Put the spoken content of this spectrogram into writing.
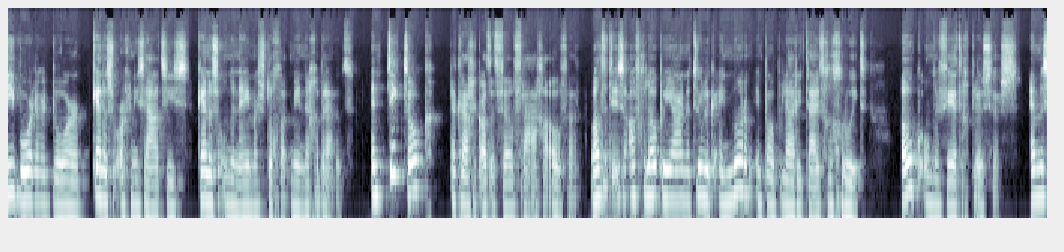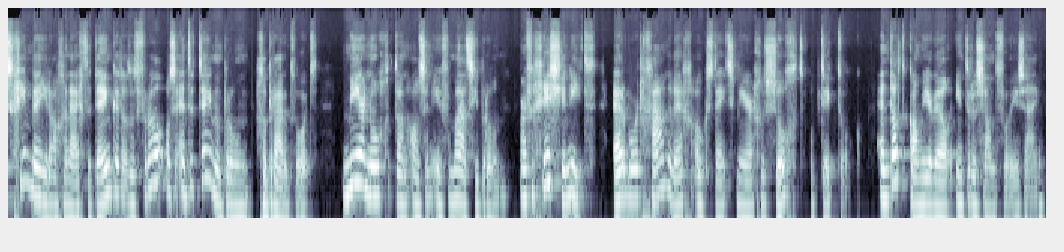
die worden door kennisorganisaties, kennisondernemers toch wat minder gebruikt. En TikTok, daar krijg ik altijd veel vragen over. Want het is afgelopen jaar natuurlijk enorm in populariteit gegroeid. Ook onder 40-plussers. En misschien ben je al geneigd te denken dat het vooral als entertainmentbron gebruikt wordt. Meer nog dan als een informatiebron. Maar vergis je niet, er wordt gaandeweg ook steeds meer gezocht op TikTok. En dat kan weer wel interessant voor je zijn.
